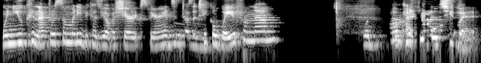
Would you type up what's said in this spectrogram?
when you connect with somebody because you have a shared experience mm-hmm. does it take away from them um, I, think it?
